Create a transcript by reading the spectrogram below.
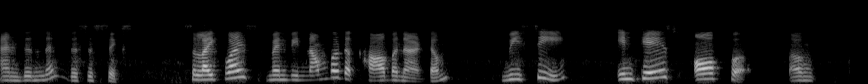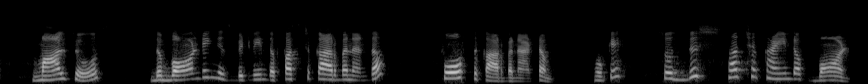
and then then this is sixth. So likewise, when we number the carbon atom, we see in case of um, maltose, the bonding is between the first carbon and the fourth carbon atom. Okay. So this such a kind of bond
